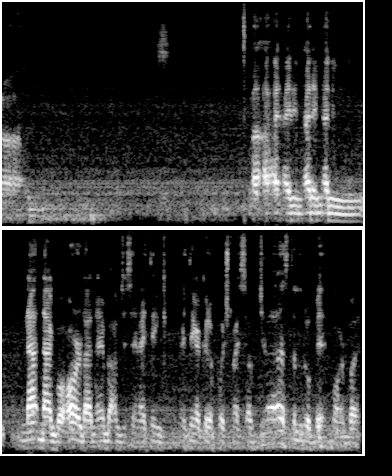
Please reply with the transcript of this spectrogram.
um, I, I, didn't I didn't I didn't not not go hard on. But I'm just saying I think I think I could have pushed myself just a little bit more, but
